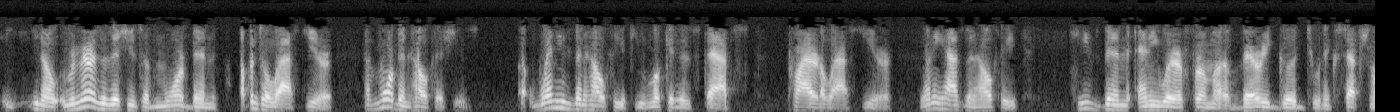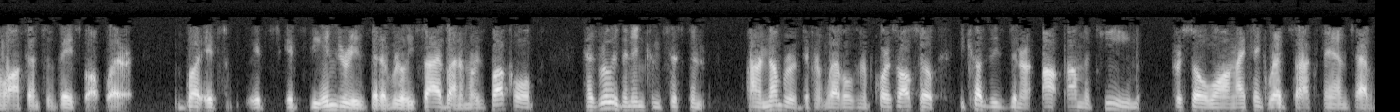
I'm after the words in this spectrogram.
you know, Ramirez's issues have more been up until last year have more been health issues. Uh, when he's been healthy, if you look at his stats prior to last year, when he has been healthy, he's been anywhere from a very good to an exceptional offensive baseball player. But it's it's it's the injuries that have really sidelined him. Whereas Buchholz has really been inconsistent on a number of different levels, and of course also because he's been on the team for so long, I think Red Sox fans have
